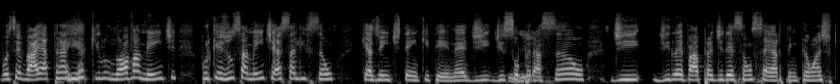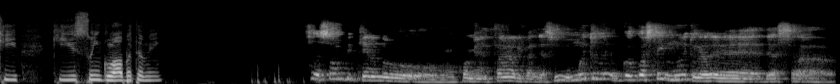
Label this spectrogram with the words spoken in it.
você vai atrair aquilo novamente, porque justamente é essa lição que a gente tem que ter, né? De, de uhum. superação, uhum. de, de levar para a direção certa. Então, acho que, que isso engloba também. Só um pequeno comentário, Vanessa. Muito, eu gostei muito é, dessa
